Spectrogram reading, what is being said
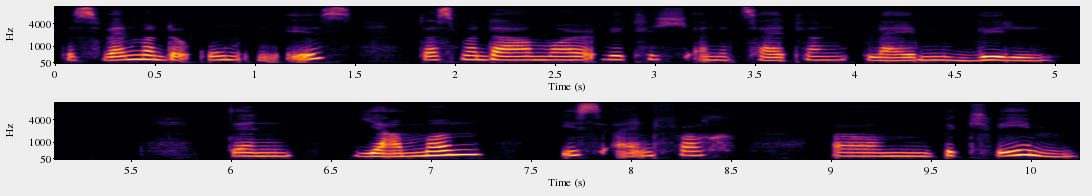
dass wenn man da unten ist, dass man da mal wirklich eine Zeit lang bleiben will. Denn jammern ist einfach ähm, bequem.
